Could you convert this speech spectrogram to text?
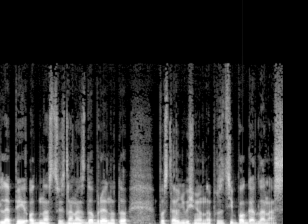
lepiej od nas, co jest dla nas dobre, no to postawilibyśmy ją na pozycji Boga dla nas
